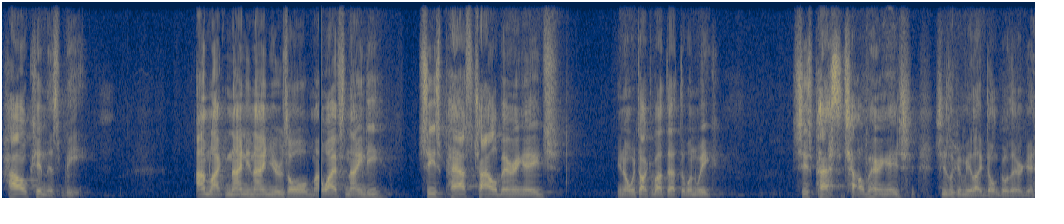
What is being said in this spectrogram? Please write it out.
How can this be? I'm like 99 years old. My wife's 90. She's past childbearing age. You know, we talked about that the one week. She's past the childbearing age. She's looking at me like, don't go there again.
